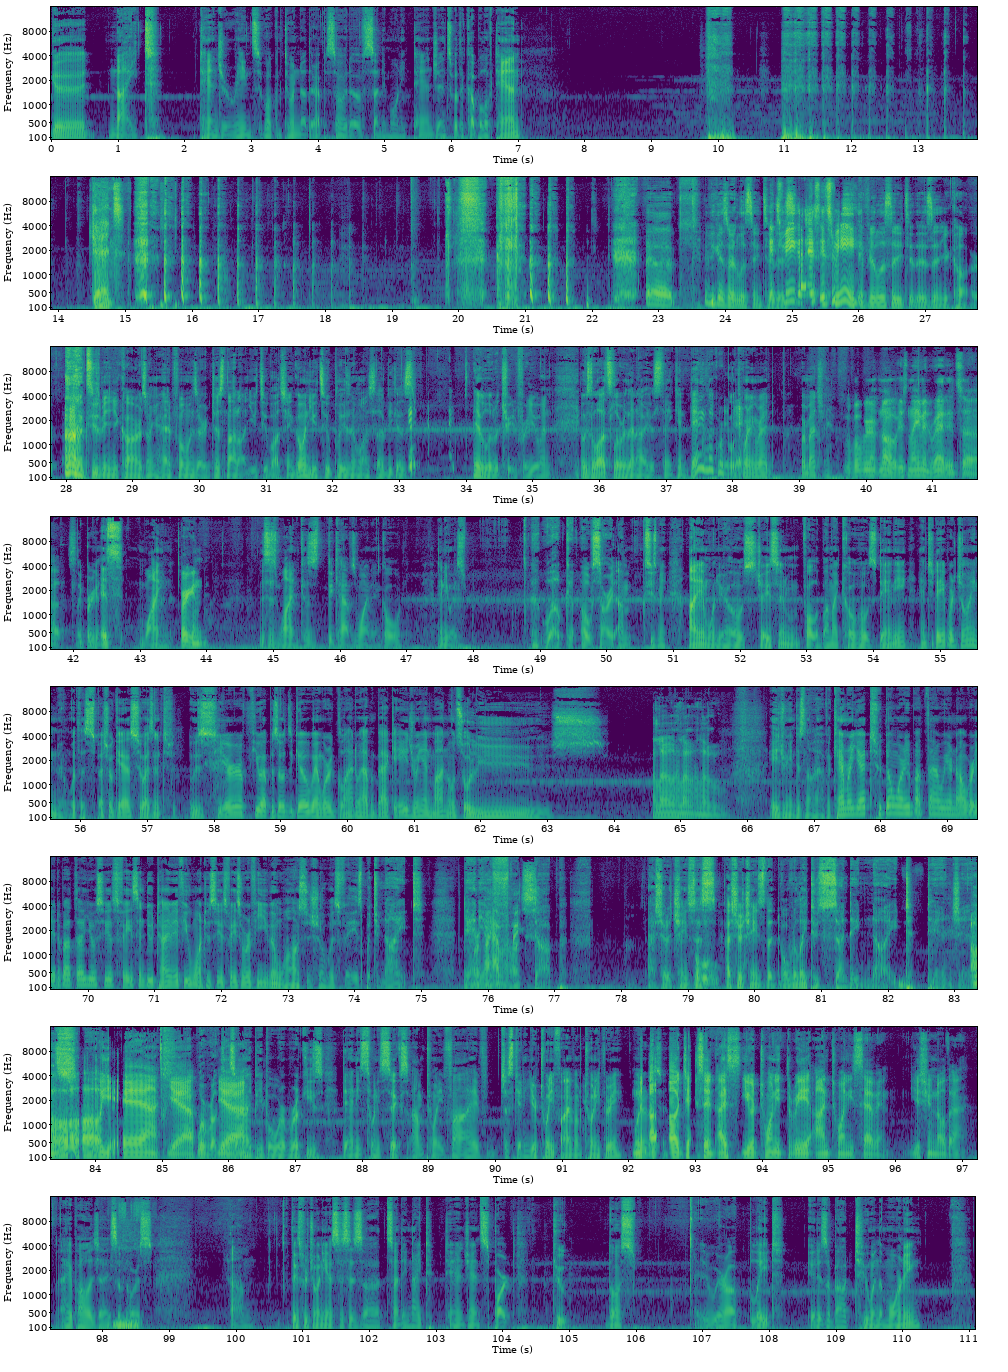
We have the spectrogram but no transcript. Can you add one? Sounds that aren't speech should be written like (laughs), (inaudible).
Good night, tangerines. Welcome to another episode of Sunday Morning Tangents with a couple of tan. Gents. Uh, if you guys are listening to It's this, it's me, guys. It's me. if you're listening to this in your car, (coughs) excuse me, in your cars, on your headphones, or just not on YouTube watching, go on YouTube, please, and watch that because (laughs) I have a little treat for you. And it was a lot slower than I was thinking. Danny, look, we're both wearing red. We're matching. But we're no, it's not even red. It's uh, It's like burgundy. it's wine. Bergen. This is wine because the Cavs wine and gold. Anyways, welcome. Oh, sorry. Um, excuse me. I am one of your hosts, Jason, followed by my co-host Danny, and today we're joined with a special guest who hasn't, who's here a few episodes ago, and we're glad to have him back, Adrian Mano Solis. Hello, hello, hello. Adrian does not have a camera yet, so don't worry about that. We are not worried about that. You'll see his face in due time if you want to see his face or if he even wants to show his face. But tonight, Danny, I I, have a fucked up. I should have changed this. I should have changed the overlay to Sunday night tangents. Oh yeah, yeah. We're rookies, Yeah. alright, people. We're rookies. Danny's 26. I'm 25. Just kidding. You're 25. I'm 23. What No, did I oh, Jason, I s- you're 23. I'm 27. You should know that. I apologize, of course. Um, thanks for joining us. This is uh, Sunday Night Tangents Part 2. Dos. Uh, We're up late. It is about 2 in the morning.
